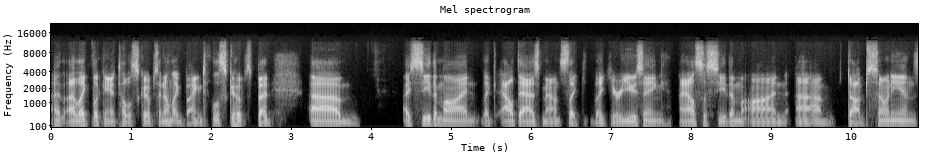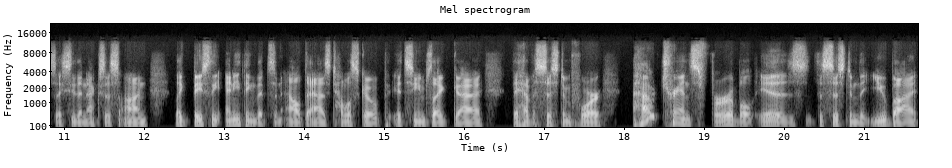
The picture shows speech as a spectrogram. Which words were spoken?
I, I like looking at telescopes. I don't like buying telescopes, but um, I see them on like Alt-Az mounts, like like you're using. I also see them on um, Dobsonians. I see the Nexus on like basically anything that's an Alt-Az telescope. It seems like uh, they have a system for. How transferable is the system that you bought?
